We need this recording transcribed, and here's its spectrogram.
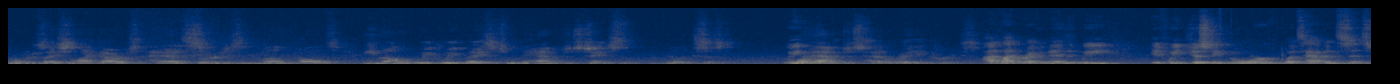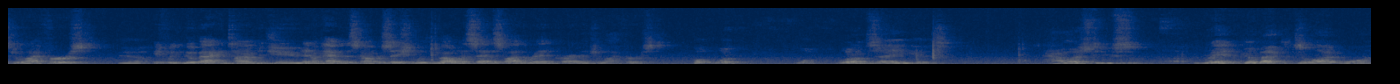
an organization like ours that has surges in phone calls, even on a week-to-week basis when they haven't just changed the, the billing system? We- Or haven't just had a rate increase? I'd like to recommend that we, if we just ignore what's happened since July first, Yeah. if we can go back in time to June, and I'm having this conversation with you, I wanna satisfy the red prior to July first. What, what, what, what I'm saying is, how much do you, s- uh, red, go back to July one.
